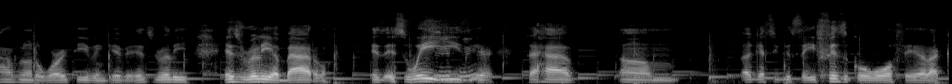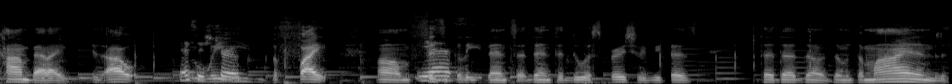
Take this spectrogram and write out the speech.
I don't know the word to even give it. It's really it's really a battle. It's it's way mm-hmm. easier to have um I guess you could say physical warfare, like combat, like is out. This is true. To fight um physically yes. than to than to do it spiritually because the the the the, the mind and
